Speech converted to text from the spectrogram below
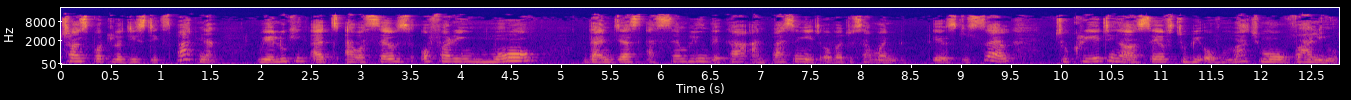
transport logistics partner. We are looking at ourselves offering more than just assembling the car and passing it over to someone else to sell, to creating ourselves to be of much more value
